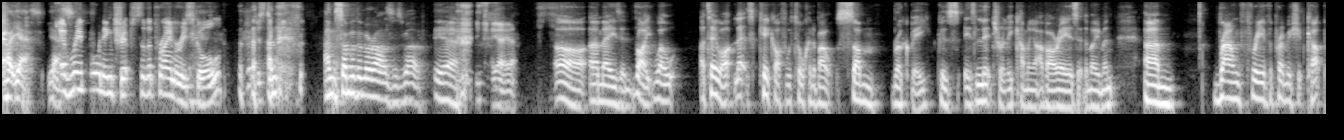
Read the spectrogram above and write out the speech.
Uh, yes, yes. Every morning, trips to the primary school. Just and, and some of them are ours as well. Yeah. yeah, yeah. Oh, amazing. Right. Well, I'll tell you what, let's kick off with talking about some rugby because it's literally coming out of our ears at the moment. Um, round three of the Premiership Cup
